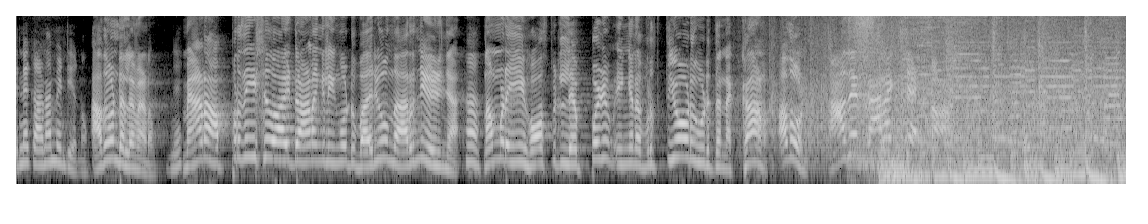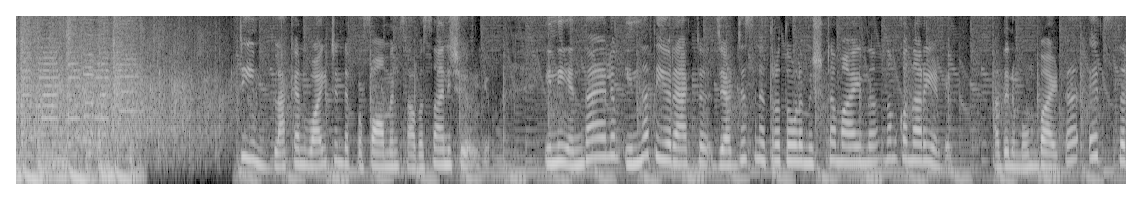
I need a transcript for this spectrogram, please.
എന്നെ കാണാൻ വേണ്ടിയാണോ? അതുകൊണ്ടല്ല മാഡം. മാഡം അപ്രതീക്ഷിതമായിട്ടാണെങ്കിൽ ഇങ്ങോട്ട് വരുമെന്ന് അറിഞ്ഞു കഴിഞ്ഞാൽ നമ്മുടെ ഈ ഹോസ്പിറ്റൽ എപ്പോഴും ഇങ്ങനെ വൃത്തിയോടുകൂടി തന്നെ കാണും. അതുകൊണ്ട് അതെ കറക്റ്റ് ടീം ബ്ലാക്ക് ആൻഡ് വൈറ്റിന്റെ പെർഫോമൻസ് അവസാനിച്ചു കഴിഞ്ഞു. ഇനി എന്തായാലും ഇന്നത്തെ ഈ ഒരു ആക്ട് ജഡ്ജസിന് എത്രത്തോളം ഇഷ്ടമായെന്ന് നമുക്കൊന്ന് അറിയണ്ടേ? അതിനു മുമ്പായിട്ട് it's the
